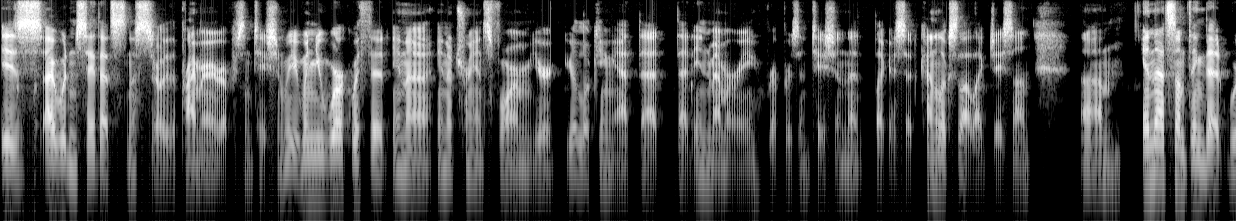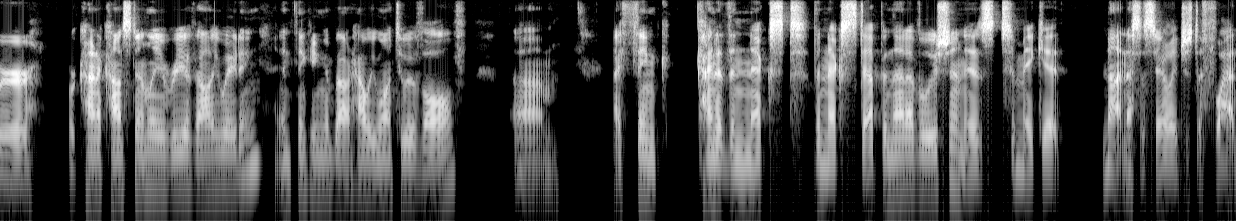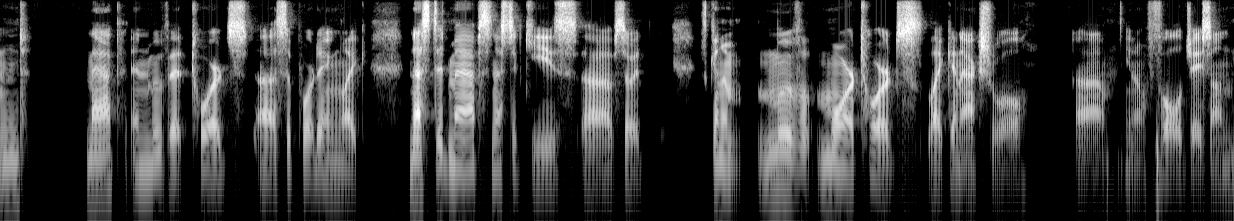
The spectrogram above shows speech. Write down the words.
is I wouldn't say that's necessarily the primary representation. We, when you work with it in a in a transform, you're you're looking at that that in memory representation that, like I said, kind of looks a lot like JSON, um, and that's something that we're we're kind of constantly reevaluating and thinking about how we want to evolve. Um, I think kind of the next the next step in that evolution is to make it not necessarily just a flattened map and move it towards uh, supporting like nested maps, nested keys. Uh, so it, it's going to move more towards like an actual, uh, you know, full JSON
